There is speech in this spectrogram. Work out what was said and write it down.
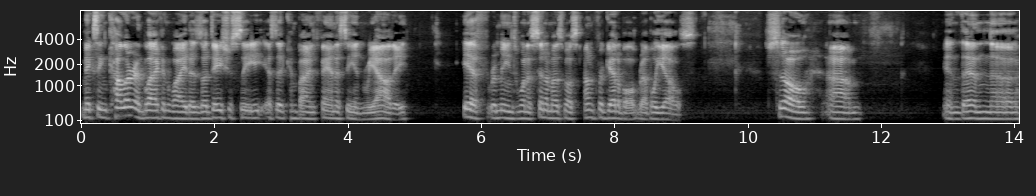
Mixing color and black and white as audaciously as it combines fantasy and reality, If remains one of cinema's most unforgettable rebel yells. So, um, and then uh,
